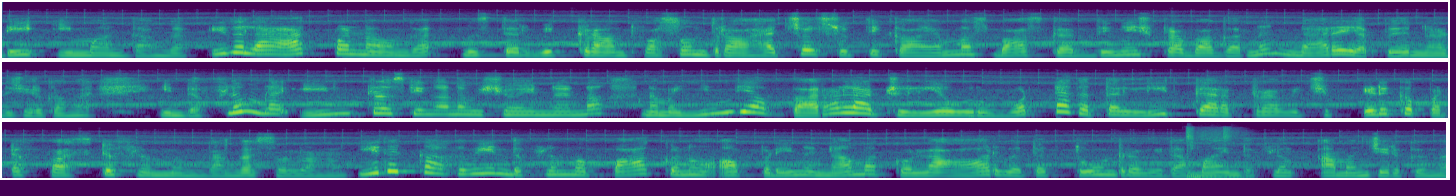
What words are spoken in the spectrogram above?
டி இமான் தாங்க. இதில் ஆக்ட் பண்ணவங்க mister Vikranth Vasundhara HL Sruthika MS Bhaskar Dinesh பிரபாகர்னு நிறைய பேர் நடிச்சிருக்காங்க. இந்த ஃபிலிமில் இன்ட்ரெஸ்டிங்கான விஷயம் என்னென்னா நம்ம இந்தியா வரலாற்றிலேயே ஒரு ஒட்டகத்தை லீட் கேரக்டராக வச்சு எடுக்கப்பட்ட ஃபர்ஸ்ட் ஃபிலிம்னு தாங்க சொல்லணும். இதுக்காகவே இந்த ஃபிலிமை பார்க்கணும் அப்படின்னு நமக்குள்ள ஆர்வத்தை தோன்ற விதமாக இந்த ஃபிலிம் அமைஞ்சிருக்குங்க.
